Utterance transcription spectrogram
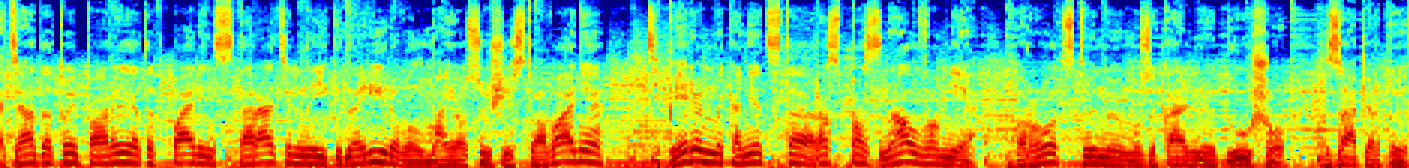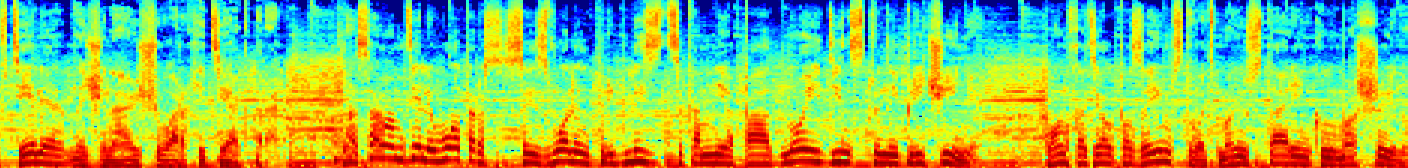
Хотя до той поры этот парень старательно игнорировал мое существование, теперь он наконец-то распознал во мне родственную музыкальную душу, запертую в теле начинающего архитектора. На самом деле Уотерс соизволил приблизиться ко мне по одной единственной причине. Он хотел позаимствовать мою старенькую машину.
